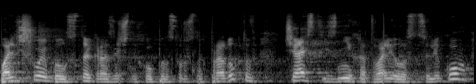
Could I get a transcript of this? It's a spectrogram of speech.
Большой был стек различных open source продуктов, часть из них отвалилась целиком,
